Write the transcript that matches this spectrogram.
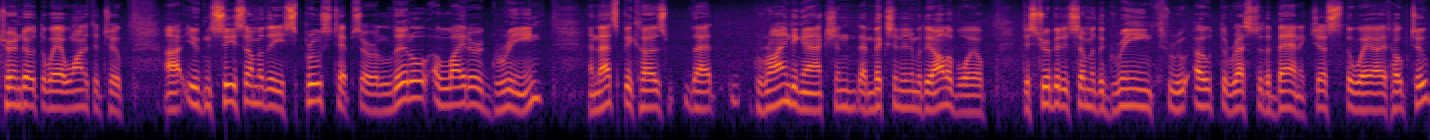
turned out the way I wanted it to. Uh, you can see some of the spruce tips are a little lighter green, and that's because that grinding action, that mixing in with the olive oil, distributed some of the green throughout the rest of the bannock, just the way I'd hoped to.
